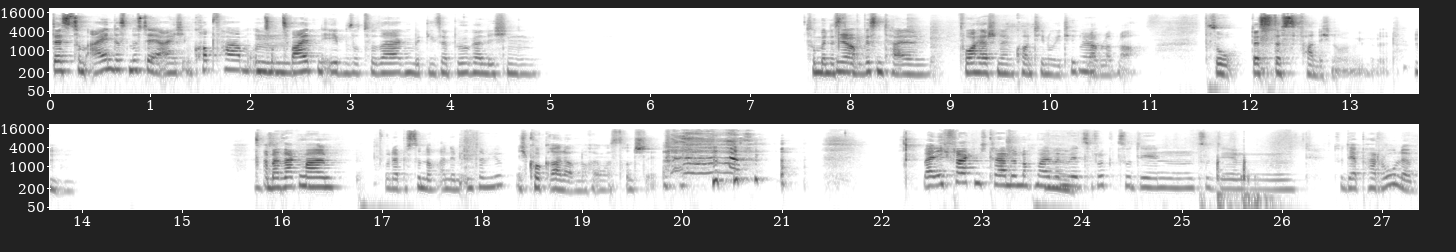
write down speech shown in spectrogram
Das zum einen, das müsste er eigentlich im Kopf haben und zum Mhm. zweiten eben sozusagen mit dieser bürgerlichen, zumindest Ja. in gewissen Teilen vorherrschenden Kontinuität, bla Ja. bla bla. So, das, das fand ich nur irgendwie blöd. Mhm. Aber sag mal, oder bist du noch an dem Interview? Ich gucke gerade, ob noch irgendwas drinsteht. Weil ich frage mich gerade nochmal, Hm. wenn wir zurück zu den, zu dem, zu der Parole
